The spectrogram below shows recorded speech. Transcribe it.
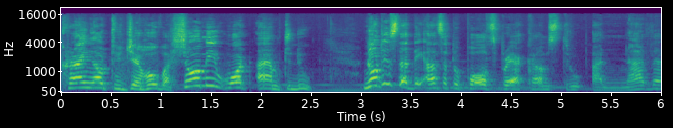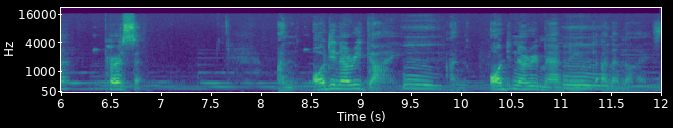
crying out to Jehovah, Show me what I am to do. Notice that the answer to Paul's prayer comes through another person an ordinary guy, an ordinary man named Ananias,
